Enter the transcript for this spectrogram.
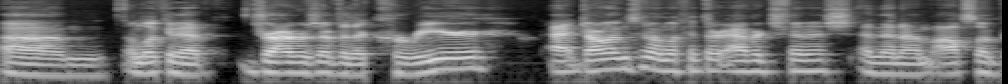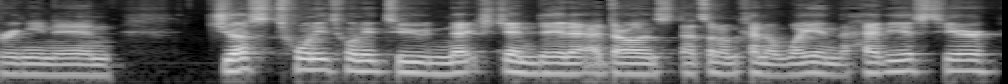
Um, I'm looking at drivers over their career at Darlington. I'm looking at their average finish. And then I'm also bringing in just 2022 next gen data at Darlington. That's what I'm kind of weighing the heaviest here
